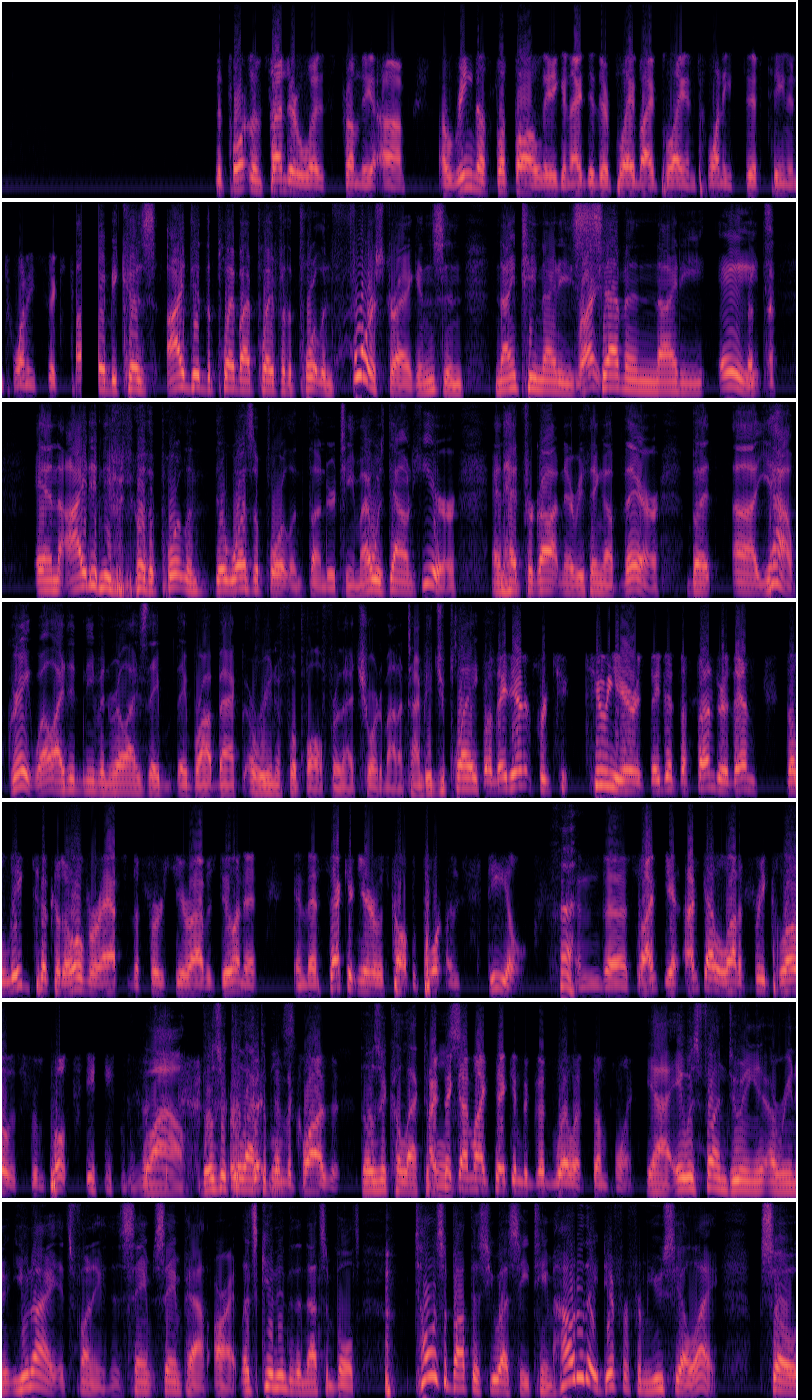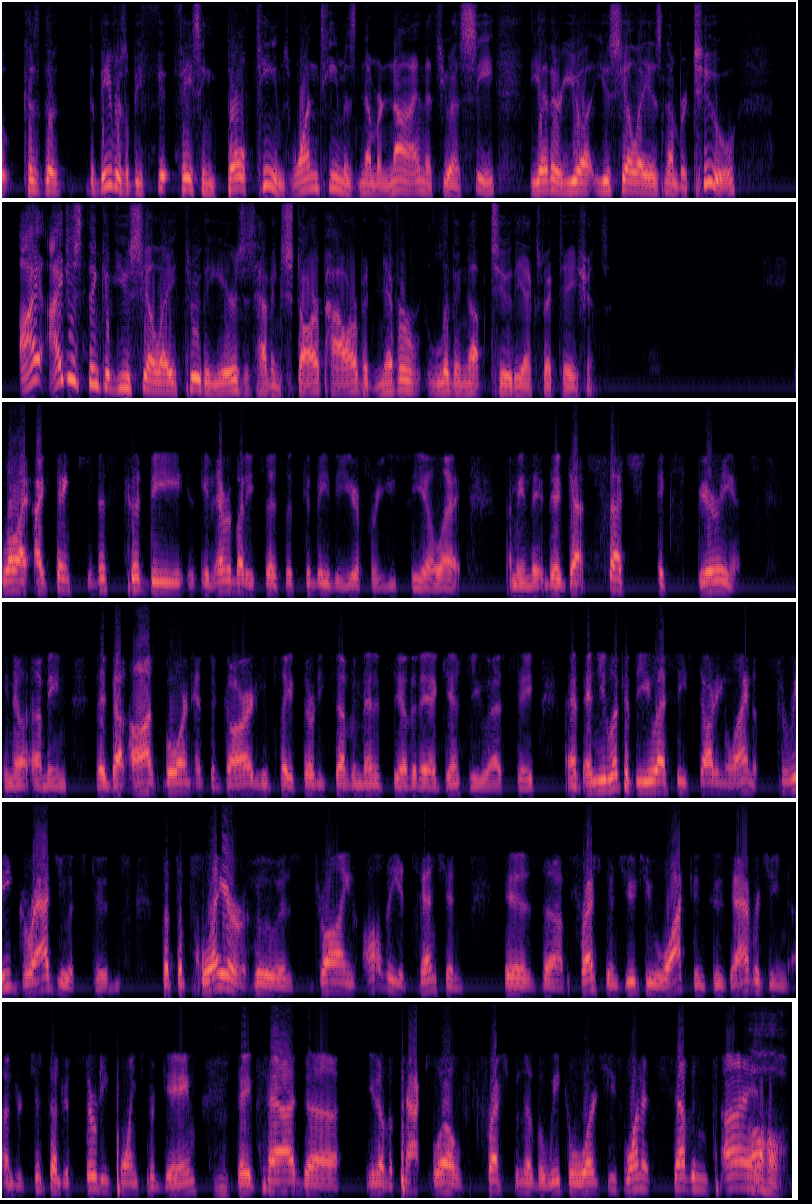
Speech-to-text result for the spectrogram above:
The Portland Thunder was from the uh, Arena Football League, and I did their play-by-play in 2015 and 2016. Okay, Because I did the play-by-play for the Portland Forest Dragons in 1997, 98, and I didn't even know the Portland. There was a Portland Thunder team. I was down here and had forgotten everything up there. But uh, yeah, great. Well, I didn't even realize they they brought back arena football for that short amount of time. Did you play? Well, they did it for two, two years. They did the Thunder. Then the league took it over after the first year I was doing it, and the second year it was called the Portland Steel. And uh, so I've, yeah, I've got a lot of free clothes from both teams. Wow, those are They're in the closet. Those are collectibles. I think I might take them to Goodwill at some point. Yeah, it was fun doing it arena. You and I, it's funny, the same same path. All right, let's get into the nuts and bolts. Tell us about this USC team. How do they differ from UCLA? So, because the the Beavers will be f- facing both teams. One team is number nine, that's USC. The other U- UCLA is number two. I, I just think of UCLA through the years as having star power, but never living up to the expectations. Well, I, I think this could be. You know, everybody says this could be the year for UCLA. I mean, they, they've got such experience. You know, I mean, they've got Osborne as a guard who played 37 minutes the other day against USC, and, and you look at the USC starting lineup: three graduate students, but the player who is drawing all the attention is uh, freshman Juju Watkins, who's averaging under just under 30 points per game. They've had, uh, you know, the Pac-12 Freshman of the Week award. She's won it seven times. Oh,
